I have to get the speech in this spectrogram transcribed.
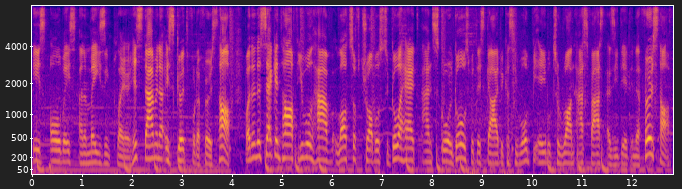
is always an amazing player. His stamina is good for the first half, but in the second half you will have lots of troubles to go ahead and score goals with this guy because he won't be able to run as fast as he did in the first half.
